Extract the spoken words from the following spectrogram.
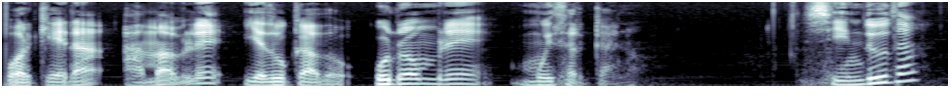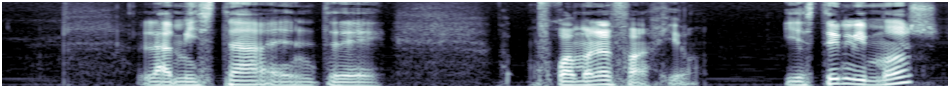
porque era amable y educado, un hombre muy cercano. Sin duda, la amistad entre Juan Manuel Fangio y Stirling Moss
